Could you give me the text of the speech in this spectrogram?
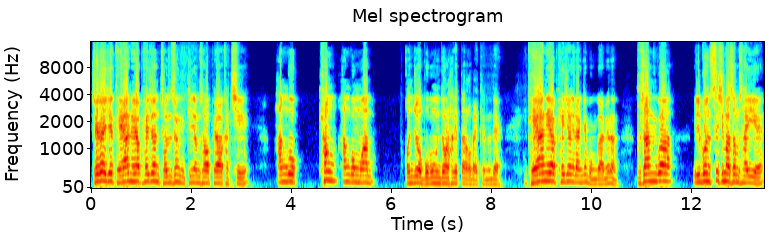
제가 이제 대한해협 해전 전승 기념사업회와 같이 한국형 항공모함 건조 모금 운동을 하겠다라고 밝혔는데 대한해협 해전이라는 게 뭔가 하면은 부산과 일본 스시마 섬 사이에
